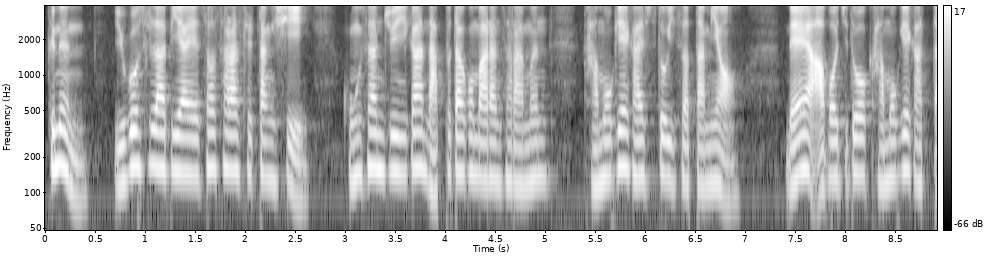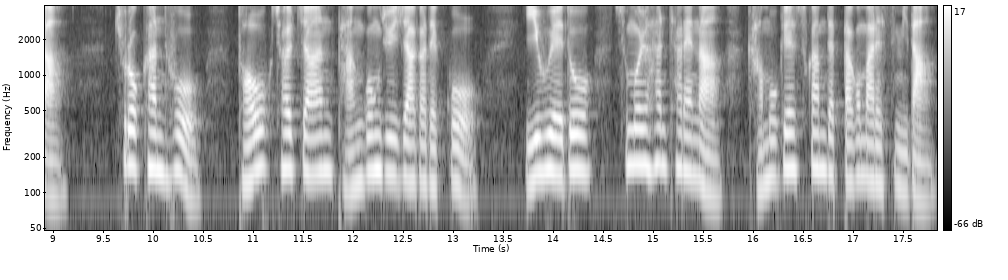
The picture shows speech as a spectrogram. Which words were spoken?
그는 유고슬라비아에서 살았을 당시 공산주의가 나쁘다고 말한 사람은 감옥에 갈 수도 있었다며 내 아버지도 감옥에 갔다. 추록한 후 더욱 철저한 반공주의자가 됐고 이후에도 21차례나 감옥에 수감됐다고 말했습니다.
